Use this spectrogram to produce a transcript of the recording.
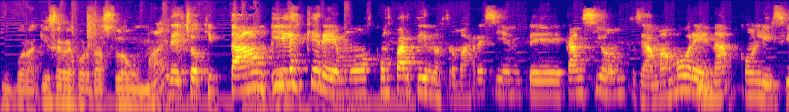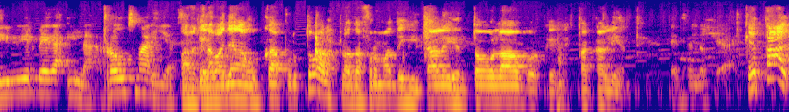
Y por aquí se reporta Slow Mike. De Chucky Town. Y les queremos compartir nuestra más reciente canción que se llama Morena con Liz Silvio Vega y la Rose María. Para que, la vayan a buscar por todas las plataformas digitales y en todos lados porque está caliente. Eso es lo que hay. ¿Qué tal?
